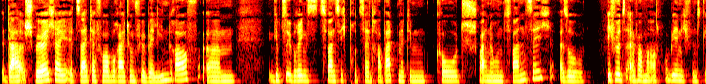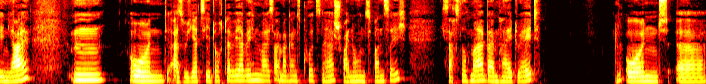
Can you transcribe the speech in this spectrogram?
Da schwöre ich ja jetzt seit der Vorbereitung für Berlin drauf. Ähm, Gibt es übrigens 20% Rabatt mit dem Code Schweinehund20. Also ich würde es einfach mal ausprobieren. Ich finde es genial. Mm, und also jetzt hier doch der Werbehinweis einmal ganz kurz, ne? Schweinehund20. Ich sag's nochmal beim Hydrate. Und äh,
